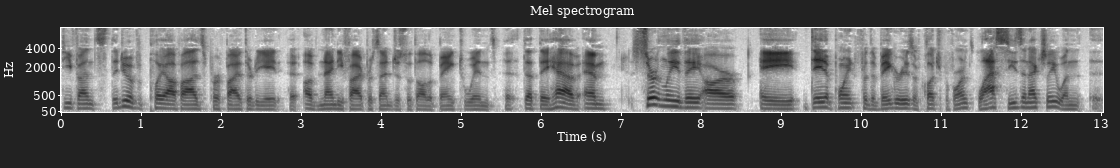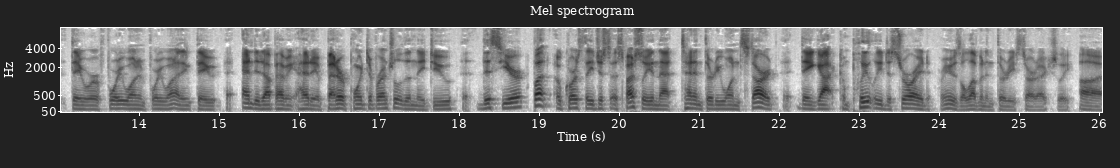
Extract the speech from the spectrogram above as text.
defense. They do have playoff odds per 538 uh, of 95%, just with all the banked wins uh, that they have. And certainly they are a data point for the vagaries of clutch performance. Last season, actually, when they were 41 and 41, I think they ended up having had a better point differential than they do this year. But of course, they just, especially in that 10 and 31 start, they got completely destroyed. I mean, it was 11 and 30 start actually. Uh,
